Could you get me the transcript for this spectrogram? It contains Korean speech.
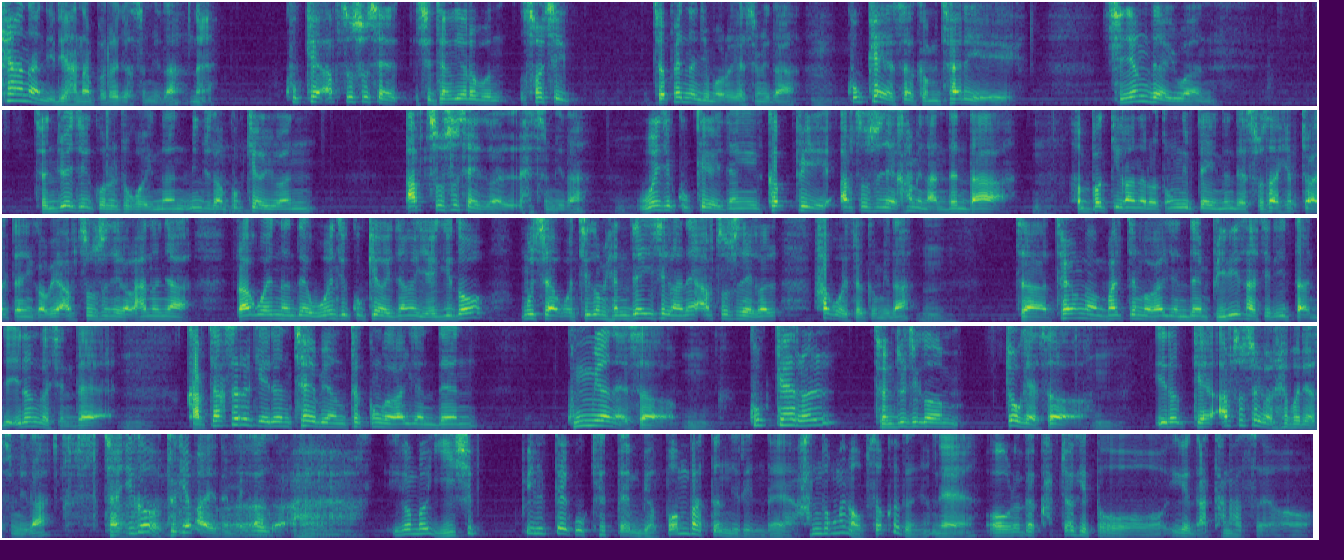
희한한 일이 하나 벌어졌습니다. 네. 국회 압수수색 시청자 여러분 소식 접했는지 모르겠습니다. 국회에서 검찰이 신영대 의원 전주의 지역구를 두고 있는 민주당 국회의원 압수수색을 했습니다. 우원식 국회의장이 급히 압수수색하면 안 된다. 헌법기관으로 독립돼 있는데 수사 협조할 테니까 왜 압수수색을 하느냐라고 했는데 우원식 국회의장의 얘기도 무시하고 지금 현재 이 시간에 압수수색을 하고 있을 겁니다. 자 태양광 발전과 관련된 비리 사실이 있다 이제 이런 것인데 갑작스럽게 이런 최병 특검과 관련된 국면에서 국회를 전주지검 쪽에서 이렇게 압수수색을 해버렸습니다. 자 이거 어떻게 봐야 됩니까? 아, 이거 뭐 21대 국회 때 몇 번 봤던 일인데 한동안 없었거든요. 네. 어, 그런데 갑자기 또 이게 나타났어요.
